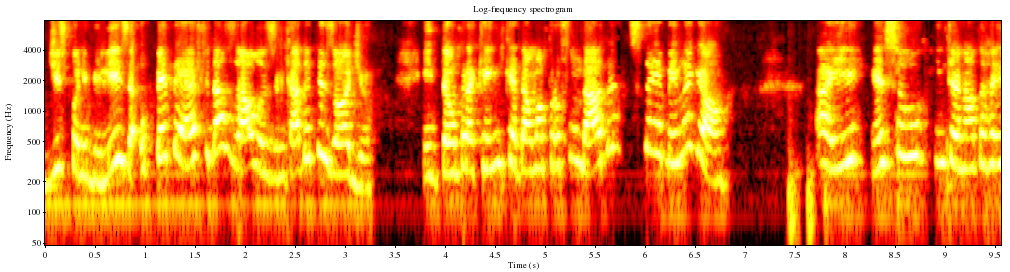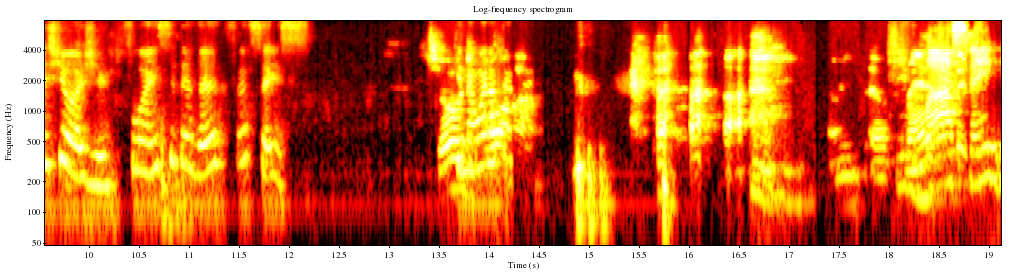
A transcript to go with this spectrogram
disponibiliza o PDF das aulas em cada episódio. Então, para quem quer dar uma aprofundada, isso daí é bem legal. Aí, esse é o Internauta Raiz de hoje. Fluência TV francês. Show que não é na que massa, hein?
